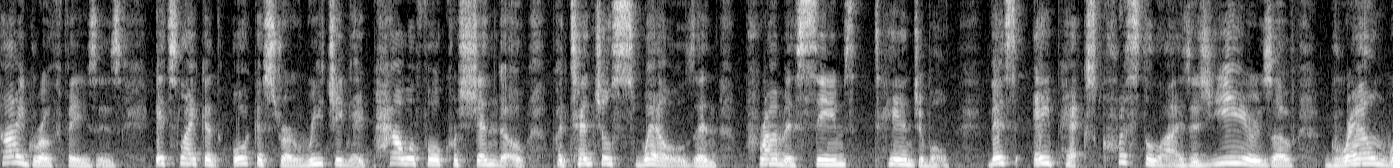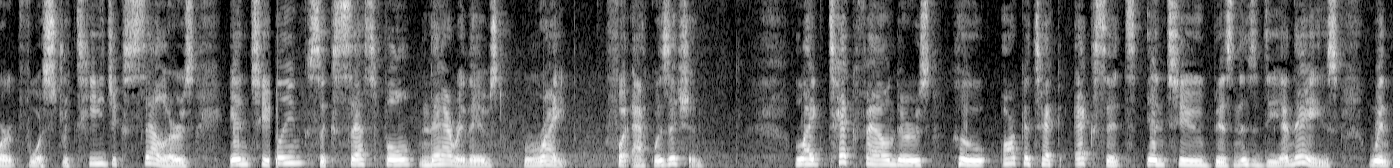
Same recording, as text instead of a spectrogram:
high growth phases, it's like an orchestra reaching a powerful crescendo. Potential swells and promise seems tangible. This apex crystallizes years of groundwork for strategic sellers into successful narratives ripe for acquisition. Like tech founders who architect exits into business DNAs when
